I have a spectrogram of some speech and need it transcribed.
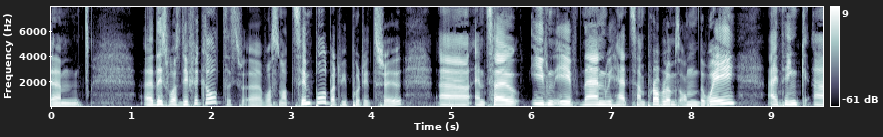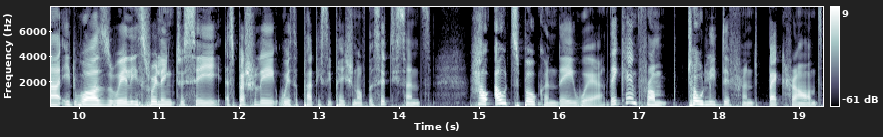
um, Uh, this was difficult. This uh, was not simple, but we put it through. Uh, and so, even if then we had some problems on the way, I think uh, it was really thrilling to see, especially with the participation of the citizens, how outspoken they were. They came from totally different backgrounds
